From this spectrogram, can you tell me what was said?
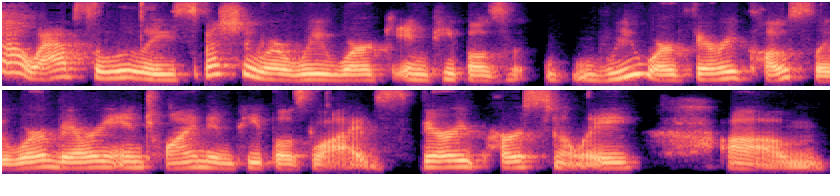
Oh absolutely. Especially where we work in people's we work very closely. We're very entwined in people's lives very personally. Um,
